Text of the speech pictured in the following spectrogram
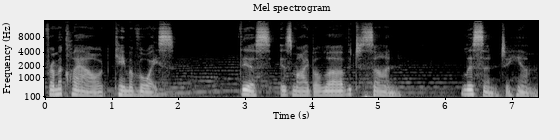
From a cloud came a voice This is my beloved Son. Listen to him.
